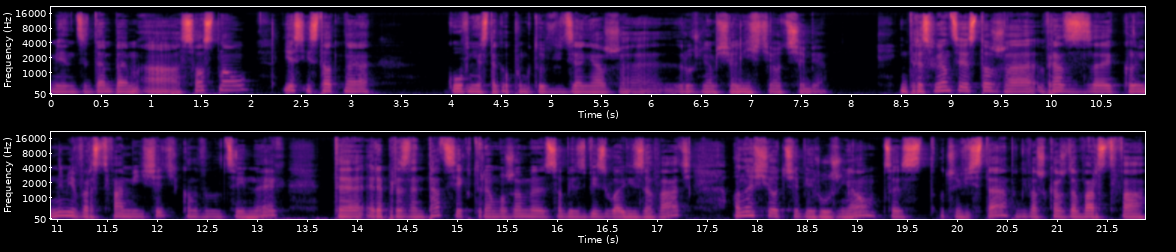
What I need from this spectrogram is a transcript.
między dębem a sosną jest istotne głównie z tego punktu widzenia, że różnią się liście od siebie. Interesujące jest to, że wraz z kolejnymi warstwami sieci konwolucyjnych te reprezentacje, które możemy sobie zwizualizować, one się od siebie różnią, co jest oczywiste, ponieważ każda warstwa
